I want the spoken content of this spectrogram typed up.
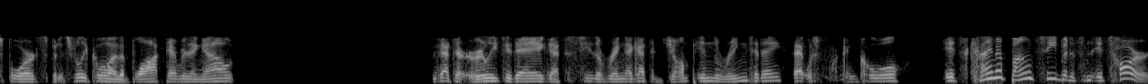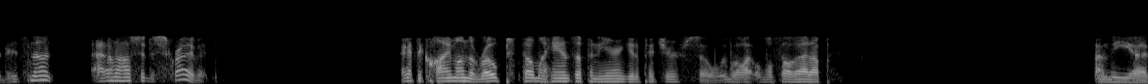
sports, but it's really cool how they blocked everything out. We got there early today, got to see the ring. I got to jump in the ring today. That was fucking cool. It's kind of bouncy, but it's it's hard. It's not I don't know how to describe it. I got to climb on the ropes, throw my hands up in the air and get a picture. So we'll we'll throw that up on the uh,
